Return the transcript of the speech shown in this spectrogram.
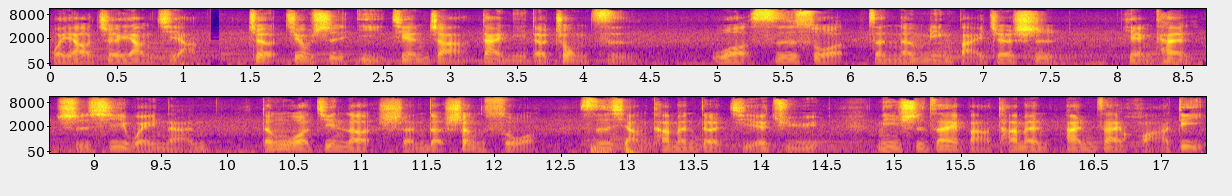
我要这样讲，这就是以奸诈待你的众子。我思索怎能明白这事？眼看时息为难。等我进了神的圣所，思想他们的结局。你实在把他们安在华地，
